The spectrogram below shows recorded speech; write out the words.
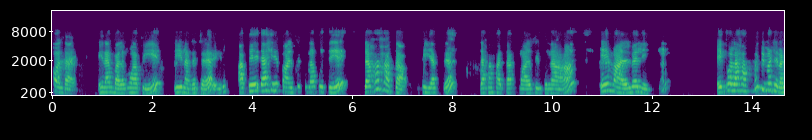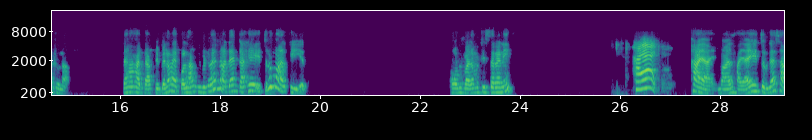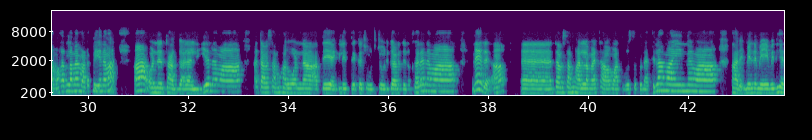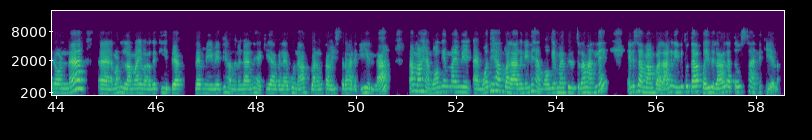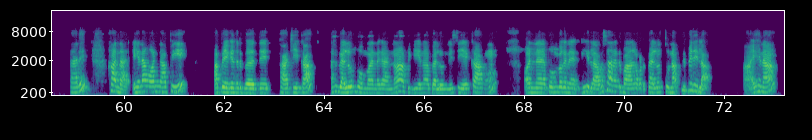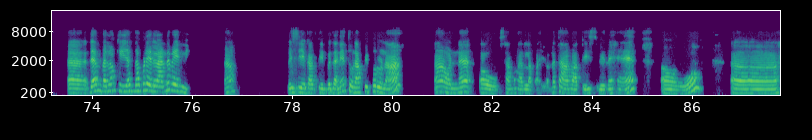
හොඳයි. එහෙනම් බලමු අපි ඊළඟට අපේ ගහේ මල් පිපුණා පුතේ 17ක්. කීයක්ද? 17ක් මල් පිපුණා. ඒ මල් වලින් 11ක්ම බිමට වැටුණා. 17ක් පිපෙනවා 11ක් බිමට වැටෙනවා. දැන් ගහේ ඉතුරු මල් කීයද? අපි බලමු තිස්සරණි. 6යි. 6යි. මල් 6යි ඉතුරු. දැන් සමහර ළමයි මට පේනවා ආ ඔන්න ටක් ගාලා ලියනවා. තව සමහරව ඔන්න අතේ ඇඟිලිත් එක්ක චූටි චූටි ගණන් කරනවා. නේද? ආ තව සමහර ළමයි තවම අත උස්සපු නැති ළමයි ඉන්නවා. හරි. මෙන්න මේ විදිහට ඔන්න මට ළමයි වර්ග කිහිපයක් දැන් මේ වෙද්දි හඳුන ගන්න හැකියාව ලැබුණා. බලමු තව ඉස්සරහට ගිහිල්ලා. මම හැමෝගෙමයි මේ හැමෝ දිහාම බලාගෙන ඉන්නේ හැමෝගෙමයි පිළිතුර අහන්නේ. ඒ නිසා මම බලාගෙන ඉන්නේ පුතාලා කොයි වෙලාවෙද අත උස්සන්නේ කියලා. හරි? හොඳයි. එහෙනම් ඔන්න අපි අපේ ගෙදර බර්ත්ඩේ පාටි එකක් අපි බැලුම් පොම්බන්න ගන්නවා. අපි ගියනවා බැලුම් 21ක්. ඔන්න පොම්බගෙන ගිහිල්ලා අවසානයේ බලනකොට බැලුම් තුනක් පිපිරිලා. ආ එහෙනම් දැන් බැලුම් කීයක්ද අපිට එල්ලන්න වෙන්නේ? ආ 21ක් තිබ්බ තැනේ තුනක් පිපුරුණා. ආ ඔන්න ඔව් සමහර ළමයි ඔන්න තාමත් ඉස්සුවේ නැහැ. ඔව්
